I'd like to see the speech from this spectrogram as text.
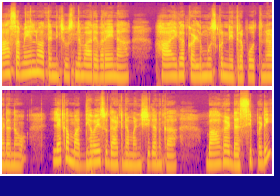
ఆ సమయంలో అతన్ని చూసిన వారెవరైనా హాయిగా కళ్ళు మూసుకుని నిద్రపోతున్నాడనో లేక మధ్య వయసు దాటిన మనిషి గనక బాగా డస్సిపడి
